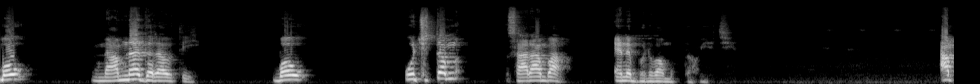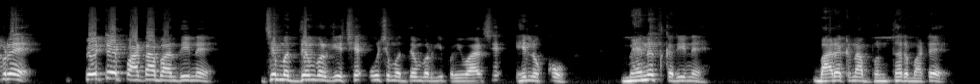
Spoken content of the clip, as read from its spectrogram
બહુ નામના ધરાવતી, બહુ ઉચ્ચતમ શાળામાં એને ભણવા મૂકતા હોઈએ છીએ. આપણે પેટે પાટા બાંધીને જે મધ્યમ વર્ગીય છે, ઉચ્ચ મધ્યમ વર્ગીય પરિવાર છે, એ લોકો મહેનત કરીને બાળકના ભણતર માટે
